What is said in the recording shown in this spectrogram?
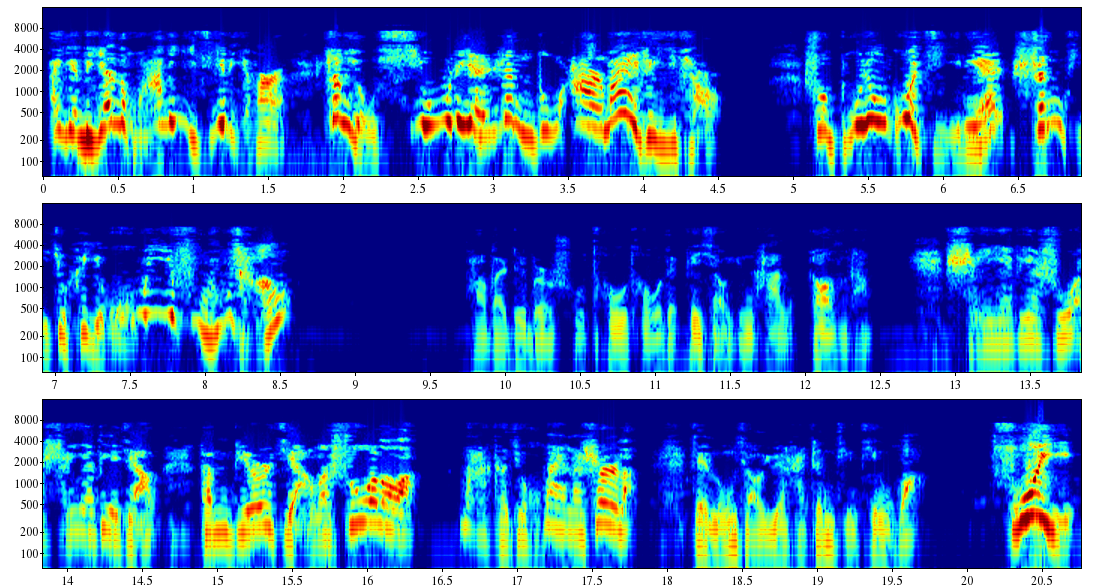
哎呀，《莲华秘籍》里边正有修炼任督二脉这一条。说不用过几年，身体就可以恢复如常。他把这本书偷偷的给小云看了，告诉他：谁也别说，谁也别讲，跟别人讲了说了啊，那可就坏了事了。这龙小云还真挺听话，所以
